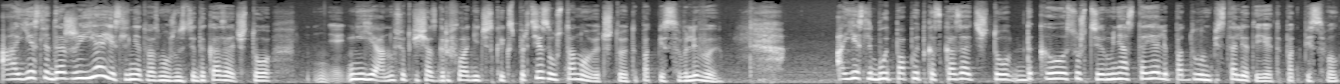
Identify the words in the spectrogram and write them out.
А если даже я, если нет возможности доказать, что не я, ну все-таки сейчас графологическая экспертиза установит, что это подписывали вы. А если будет попытка сказать, что, так, э, слушайте, у меня стояли под дулом пистолета, я это подписывал.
